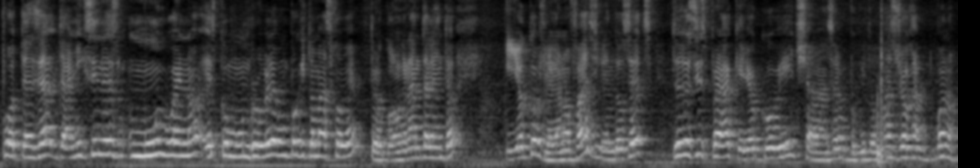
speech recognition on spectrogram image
potencial. Yannick Sinner es muy bueno, es como un Rublev un poquito más joven, pero con gran talento. Y Djokovic le ganó fácil en dos sets. Entonces yo sí esperaba que Djokovic avanzara un poquito más. Johan, bueno,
